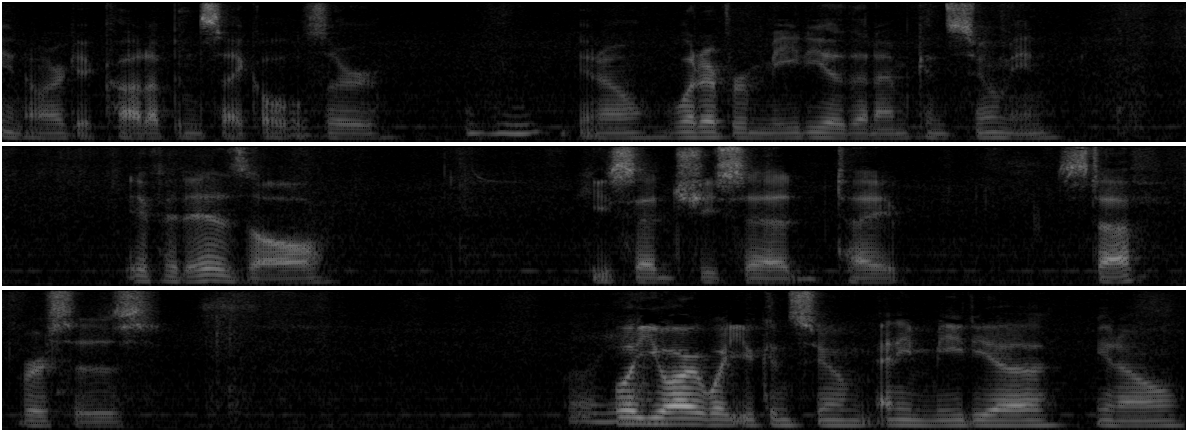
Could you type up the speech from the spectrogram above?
you know or get caught up in cycles or Mm-hmm. you know, whatever media that I'm consuming, if it is all he said, she said type stuff versus, Well, well, you are what you consume, any media, you know,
